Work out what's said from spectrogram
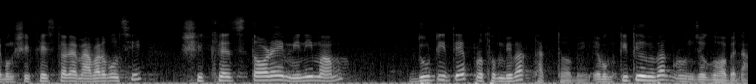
এবং শিক্ষা স্তরে আমি আবার বলছি শিক্ষা স্তরে মিনিমাম দুটিতে প্রথম বিভাগ থাকতে হবে এবং তৃতীয় বিভাগ গ্রহণযোগ্য হবে না।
